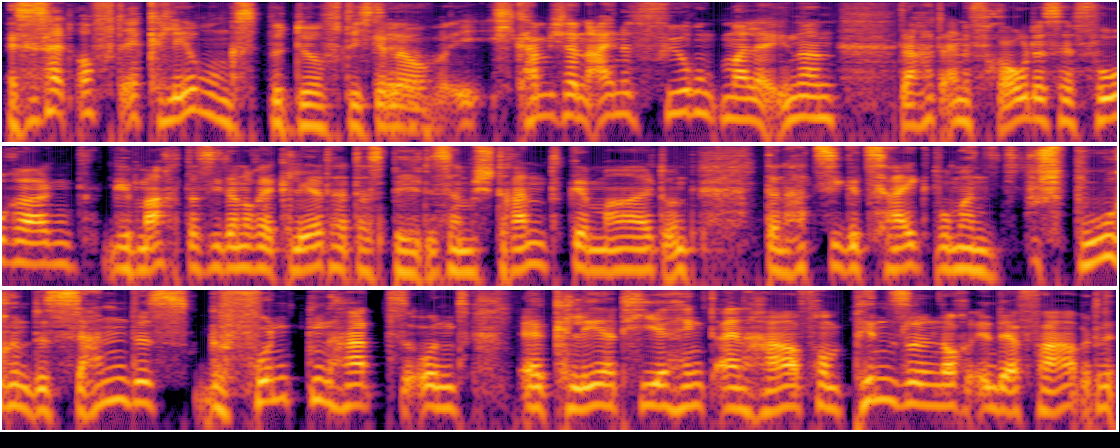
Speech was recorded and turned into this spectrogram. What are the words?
Es ist halt oft erklärungsbedürftig. Genau. Ich kann mich an eine Führung mal erinnern, da hat eine Frau das hervorragend gemacht, dass sie dann noch erklärt hat, das Bild ist am Strand gemalt und dann hat sie gezeigt, wo man Spuren des Sandes gefunden hat und erklärt, hier hängt ein Haar vom Pinsel noch in der Farbe drin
